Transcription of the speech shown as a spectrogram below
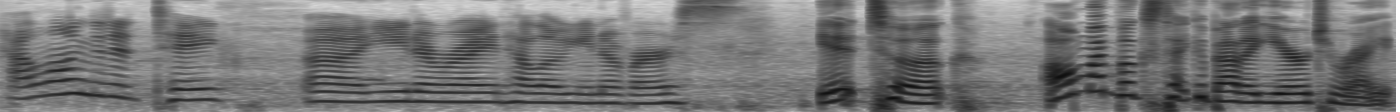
how long did it take uh, you to write Hello Universe? It took, all my books take about a year to write.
